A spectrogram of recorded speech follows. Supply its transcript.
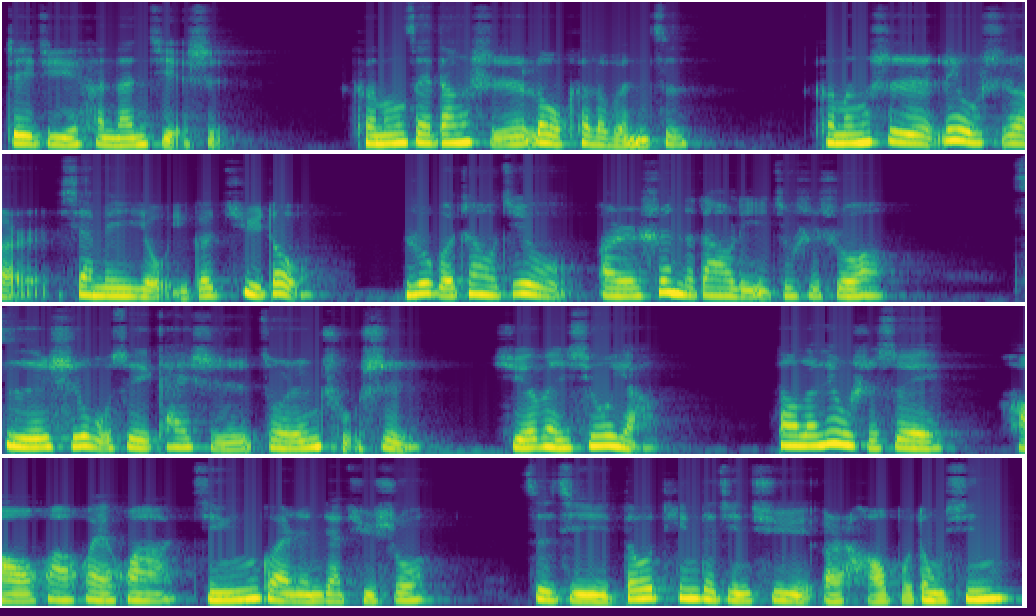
这句很难解释，可能在当时漏刻了文字。可能是六十耳下面有一个巨窦。如果照旧耳顺的道理，就是说，自十五岁开始做人处事、学问修养，到了六十岁，好话坏话尽管人家去说，自己都听得进去，而毫不动心、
